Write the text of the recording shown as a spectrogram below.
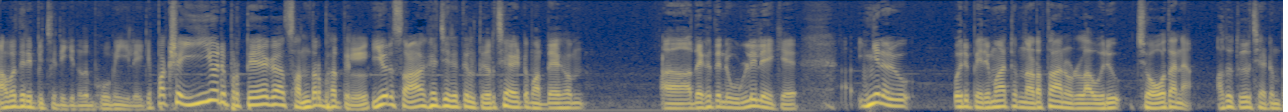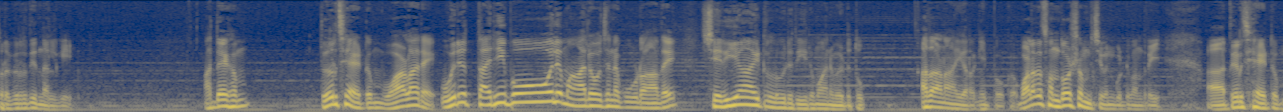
അവതരിപ്പിച്ചിരിക്കുന്നത് ഭൂമിയിലേക്ക്. പക്ഷെ ഈ ഒരു പ്രത്യേക സന്ദർഭത്തിൽ ഈ ഒരു സാഹചര്യത്തിൽ തീർച്ചയായിട്ടും അദ്ദേഹം അദ്ദേഹത്തിന്റെ ഉള്ളിലേക്ക് ഇങ്ങനൊരു ഒരു പെരുമാറ്റം നടത്താനുള്ള ഒരു ചോദന അത് തീർച്ചയായിട്ടും പ്രകൃതി നൽകി. അദ്ദേഹം തീർച്ചയായിട്ടും വളരെ ഒരു തരി പോലും ആലോചന കൂടാതെ ശരിയായിട്ടുള്ള ഒരു തീരുമാനമെടുത്തു. അതാണ് ആ ഇറങ്ങിപ്പോക്ക്. വളരെ സന്തോഷം ശിവൻകുട്ടി മന്ത്രി. തീർച്ചയായിട്ടും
